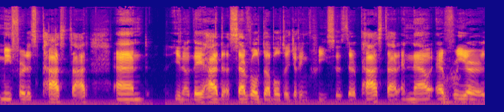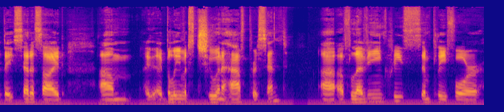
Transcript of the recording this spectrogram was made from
Meaford is past that, and you know they had uh, several double-digit increases. They're past that, and now every year they set aside, um, I, I believe it's two and a half percent uh, of levy increase simply for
